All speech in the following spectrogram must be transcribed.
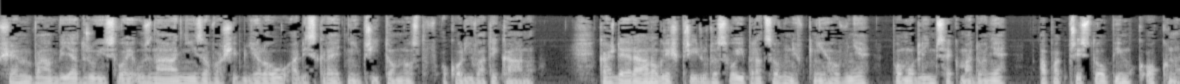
Všem vám vyjadřují svoje uznání za vaši dělou a diskrétní přítomnost v okolí Vatikánu. Každé ráno, když přijdu do svojí pracovny v knihovně, pomodlím se k Madoně a pak přistoupím k oknu.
